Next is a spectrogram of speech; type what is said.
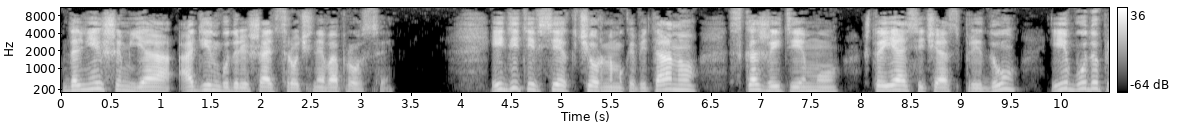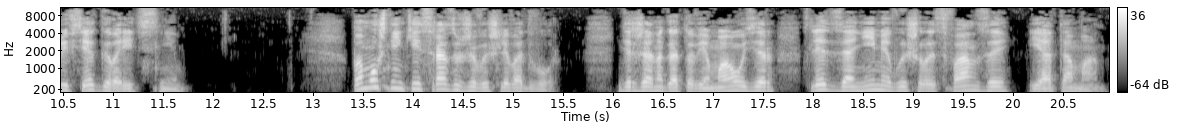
В дальнейшем я один буду решать срочные вопросы. Идите все к черному капитану, скажите ему, что я сейчас приду и буду при всех говорить с ним. Помощники сразу же вышли во двор. Держа на готове маузер, вслед за ними вышел из фанзы и атаман.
